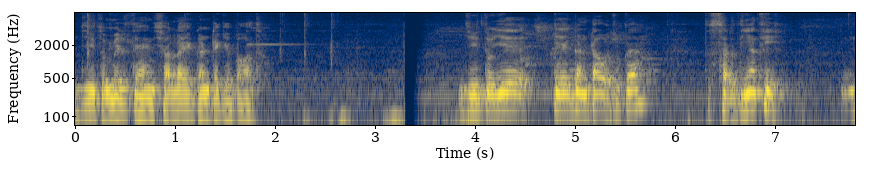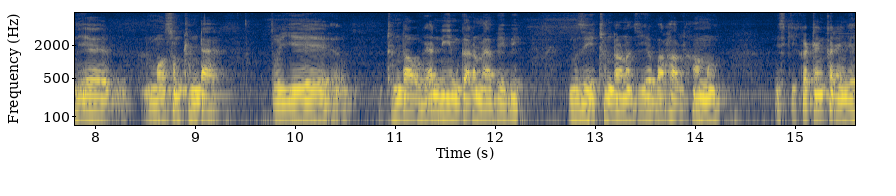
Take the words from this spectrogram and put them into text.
जी तो मिलते हैं इंशाल्लाह एक घंटे के बाद। जी तो ये एक घंटा हो चुका है। तो सर्दियाँ थी, ये मौसम ठंडा है। तो ये ठंडा हो गया, नीम गर्म है अभी भी। मज़ीद ठंडा होना चाहिए। बहरहाल हम इसकी कटिंग करेंगे।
